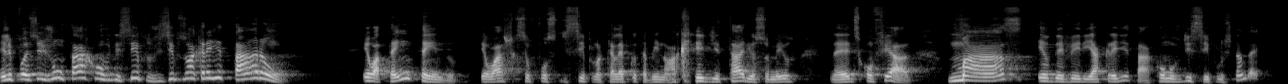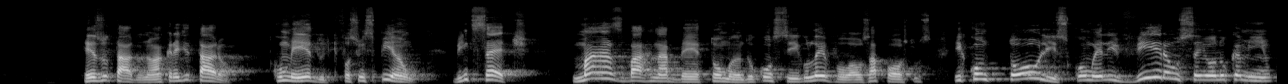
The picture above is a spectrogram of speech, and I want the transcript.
ele foi se juntar com os discípulos, os discípulos não acreditaram. Eu até entendo, eu acho que se eu fosse discípulo naquela época eu também não acreditaria, eu sou meio né, desconfiado. Mas eu deveria acreditar, como os discípulos também. Resultado, não acreditaram, com medo de que fosse um espião. 27. Mas Barnabé, tomando consigo, levou aos apóstolos e contou-lhes como ele vira o Senhor no caminho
